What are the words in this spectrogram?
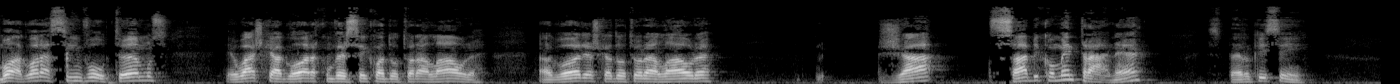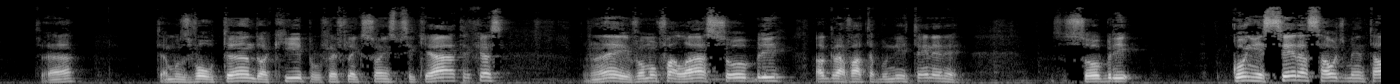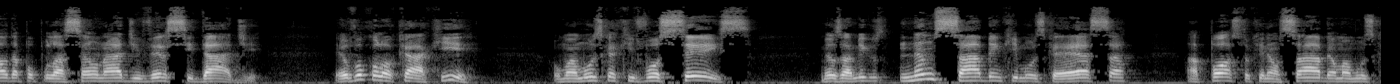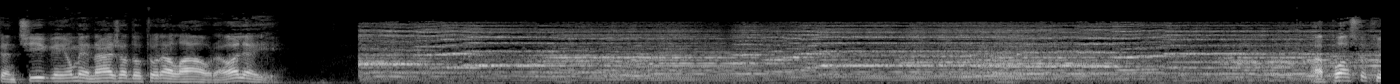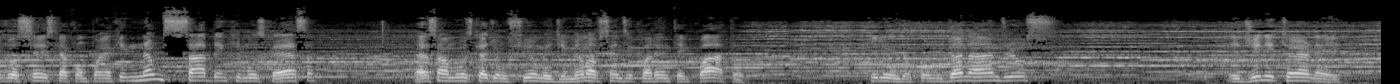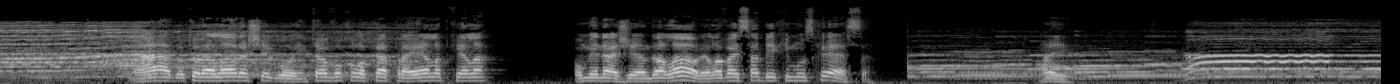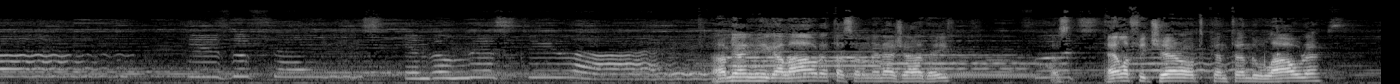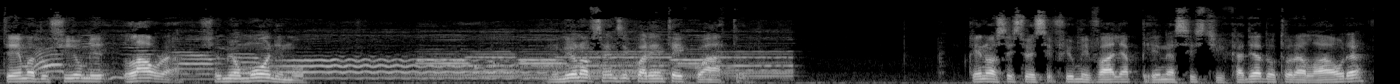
Bom, agora sim voltamos. Eu acho que agora conversei com a doutora Laura. Agora acho que a doutora Laura já sabe como entrar, né? Espero que sim. Tá? Estamos voltando aqui para reflexões psiquiátricas. Né? E vamos falar sobre. Olha a gravata bonita, hein, Nenê? Sobre conhecer a saúde mental da população na diversidade. Eu vou colocar aqui uma música que vocês, meus amigos, não sabem que música é essa. Aposto que não sabem, é uma música antiga em homenagem à doutora Laura. Olha aí. Aposto que vocês que acompanham aqui não sabem que música é essa. Essa é uma música de um filme de 1944. Que lindo, com Dana Andrews e Ginny Turney. Ah, a doutora Laura chegou, então eu vou colocar para ela, porque ela, homenageando a Laura, ela vai saber que música é essa. Aí. A minha amiga Laura está sendo homenageada aí. Ella Fitzgerald cantando Laura, tema do filme Laura, filme homônimo, de 1944. Quem não assistiu esse filme vale a pena assistir. Cadê a doutora Laura?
